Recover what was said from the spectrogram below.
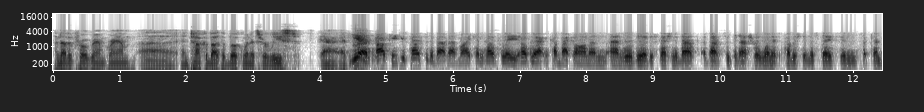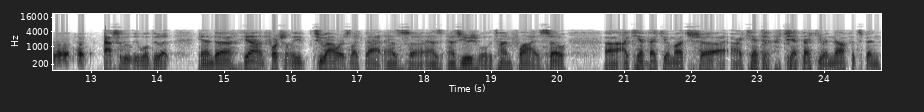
another program, Graham, uh, and talk about the book when it's released. Uh, yes, I'll keep you posted about that, Mike, and hopefully, hopefully I can come back on and, and we'll do a discussion about about Supernatural when it's published in the states in September or October. Absolutely, we'll do it. And uh, yeah, unfortunately, two hours like that, as uh, as as usual, the time flies. So uh, I can't thank you much. Uh, I, I can't I can't thank you enough. It's been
